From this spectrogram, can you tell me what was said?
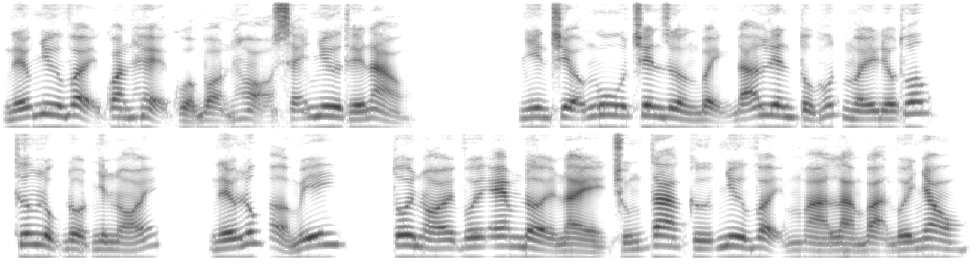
nếu như vậy quan hệ của bọn họ sẽ như thế nào? Nhìn triệu ngu trên giường bệnh đã liên tục hút mấy điếu thuốc, thương lục đột nhiên nói, nếu lúc ở Mỹ, tôi nói với em đời này chúng ta cứ như vậy mà làm bạn với nhau,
